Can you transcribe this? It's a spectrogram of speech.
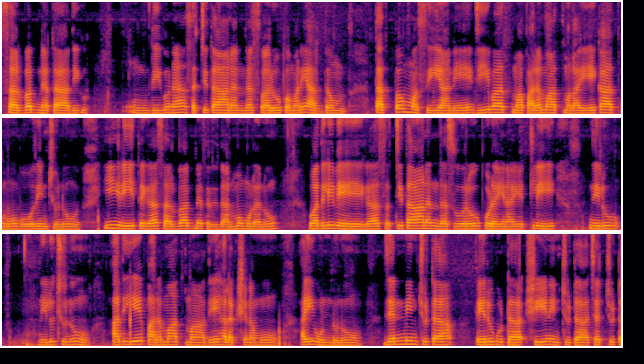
సర్వజ్ఞత దిగు దిగున సచ్చితానంద స్వరూపమని అర్థం. తత్వమసి అనే జీవాత్మ పరమాత్మల ఏకాత్మము బోధించును. ఈ రీతిగా సర్వజ్ఞత ధర్మములను వదిలివేయగా సచ్చిదానంద స్వరూపుడైన ఎట్లి నిలు నిలుచును? అది ఏ పరమాత్మ దేహ లక్షణము అయి ఉండును? జన్మించుట పెరుగుట క్షీణించుట చచ్చుట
